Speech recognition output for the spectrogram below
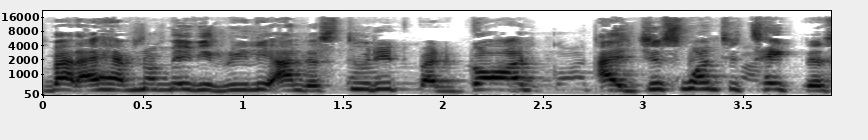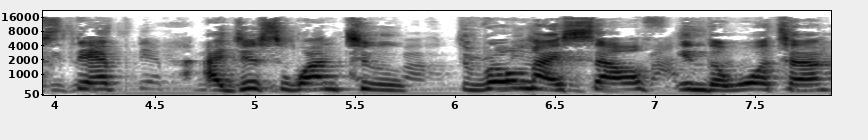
but I have not maybe really understood it. But God, I just want to take the step. I just want to throw myself in the water.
